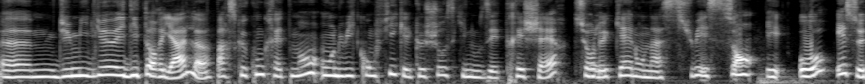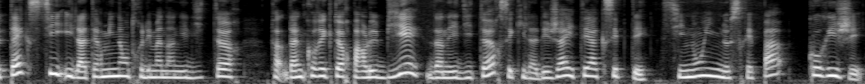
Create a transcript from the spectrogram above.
euh, du milieu éditorial, parce que concrètement, on lui confie quelque chose qui nous est très cher, sur lequel on a sué sang et eau, et ce texte, s'il il a terminé entre les mains d'un éditeur d'un correcteur par le biais d'un éditeur, c'est qu'il a déjà été accepté. Sinon, il ne serait pas corrigé.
